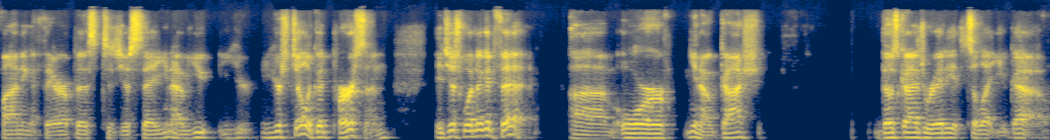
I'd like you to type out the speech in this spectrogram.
finding a therapist to just say you know you you're you're still a good person. It just wasn't a good fit. Um, or you know gosh those guys were idiots to let you go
